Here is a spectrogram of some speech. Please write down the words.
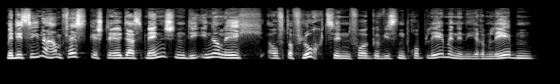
Mediziner haben festgestellt, dass Menschen, die innerlich auf der Flucht sind vor gewissen Problemen in ihrem Leben,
